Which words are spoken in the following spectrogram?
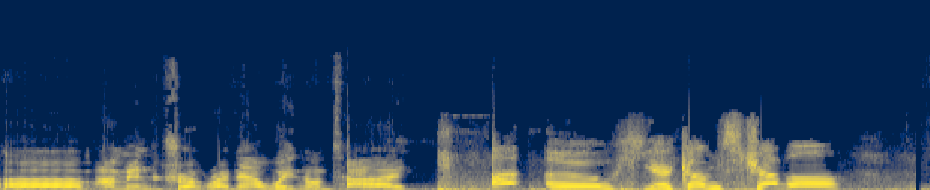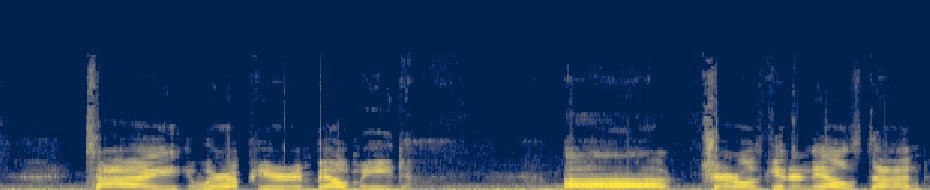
Um, I'm in the truck right now waiting on Ty. Uh-oh, here comes trouble. Ty, we're up here in Bellmead. Uh, Cheryl is getting her nails done.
